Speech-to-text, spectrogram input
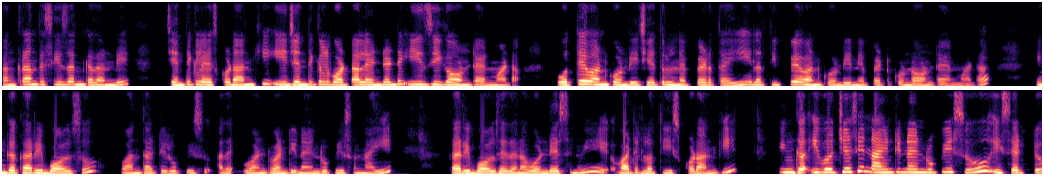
సంక్రాంతి సీజన్ కదండీ! జంతికలేసుకోవడానికి ఈ జంతికల గొట్టాలేంటంటే ఈజీగా ఉంటాయన్నమాట. ఒత్తేవనుకోండి చేతులు నొప్పెడతాయి. ఇలా తిప్పేవనుకోండి నొప్పెట్టకుండా ఉంటాయన్నమాట. ఇంకా కర్రీ బౌల్స్ 130 రూపీస్ అదే 129 రూపీస్ ఉన్నాయి. కర్రీ బౌల్స్ ఏదైనా వండేసినవి వాటిలో తీసుకోవడానికి. ఇంకా ఇవొచ్చేసి 99 రూపీస్ ఈ సెట్టు.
